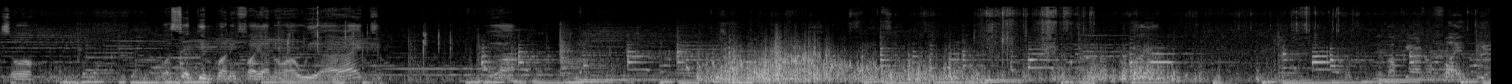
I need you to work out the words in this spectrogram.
So go set him on the fire now away, alright? Yeah. Never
